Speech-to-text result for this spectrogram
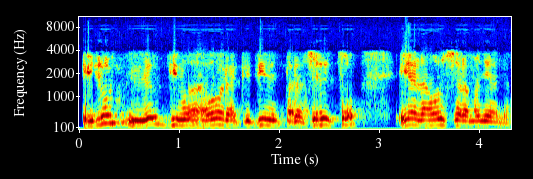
el, la última hora que tienen para hacer esto es a las 11 de la mañana.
